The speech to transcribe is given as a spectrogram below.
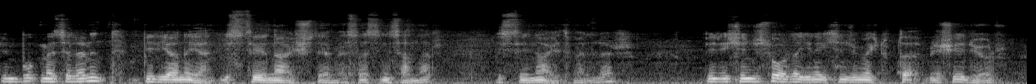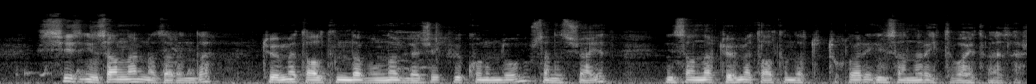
Şimdi bu meselenin bir yanı yani istina işte esas insanlar istina etmeliler. Bir ikincisi orada yine ikinci mektupta bir şey diyor. Siz insanlar nazarında töhmet altında bulunabilecek bir konumda olursanız şayet insanlar töhmet altında tuttukları insanlara ittiba etmezler.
